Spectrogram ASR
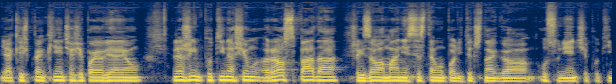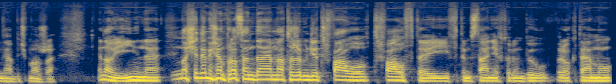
jakieś pęknięcia się pojawiają? Reżim Putina się rozpada, czyli załamanie systemu politycznego, usunięcie Putina być może, no i inne. No 70% dałem na to, że będzie trwało, trwał w, tej, w tym stanie, w którym był rok temu.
